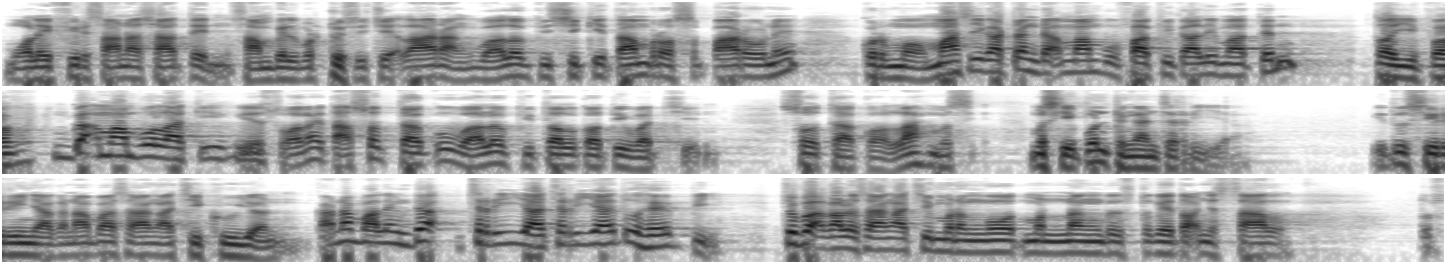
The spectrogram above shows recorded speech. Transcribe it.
mulai firsana satin sambil berdus ijek larang. Walau bisik kita meroh separone kurma. Masih kadang ndak mampu fabi kalimatin toyibah. Nggak mampu lagi. Ya, soalnya tak sodaku walau bitol koti wajin. Sodakolah meskipun dengan ceria. Itu sirinya kenapa saya ngaji guyon. Karena paling ndak ceria, ceria itu happy. Coba kalau saya ngaji merengut, menang terus ketok nyesal. Terus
